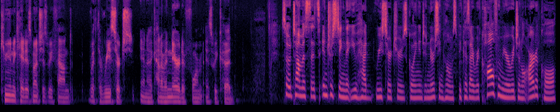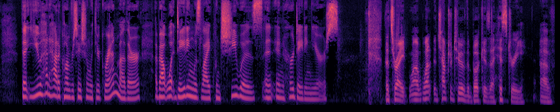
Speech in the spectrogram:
communicate as much as we found with the research in a kind of a narrative form as we could. So, Thomas, it's interesting that you had researchers going into nursing homes because I recall from your original article that you had had a conversation with your grandmother about what dating was like when she was in, in her dating years. That's right. Well, what, chapter two of the book is a history of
